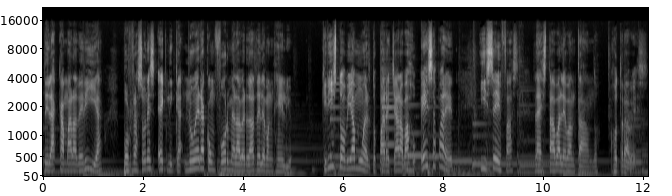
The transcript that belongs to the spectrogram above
de la camaradería por razones étnicas no era conforme a la verdad del Evangelio. Cristo había muerto para echar abajo esa pared y Cefas la estaba levantando otra vez.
